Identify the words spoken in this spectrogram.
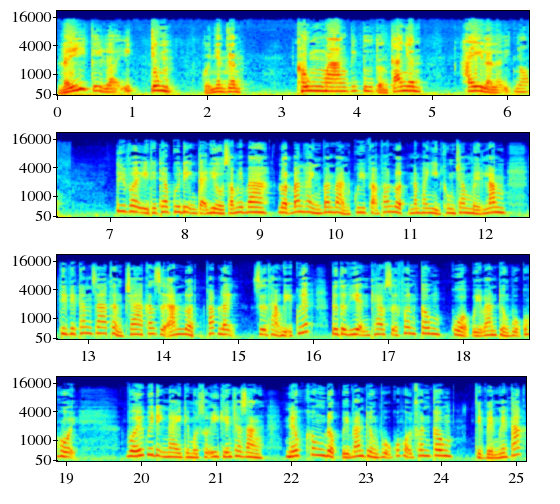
lấy cái lợi ích chung của nhân dân, không mang cái tư tưởng cá nhân hay là lợi ích nhóm. Tuy vậy thì theo quy định tại điều 63, Luật ban hành văn bản quy phạm pháp luật năm 2015 thì việc tham gia thẩm tra các dự án luật, pháp lệnh, dự thảo nghị quyết được thực hiện theo sự phân công của Ủy ban Thường vụ Quốc hội. Với quy định này thì một số ý kiến cho rằng nếu không được Ủy ban Thường vụ Quốc hội phân công thì về nguyên tắc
